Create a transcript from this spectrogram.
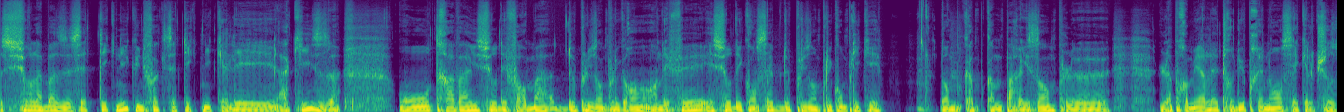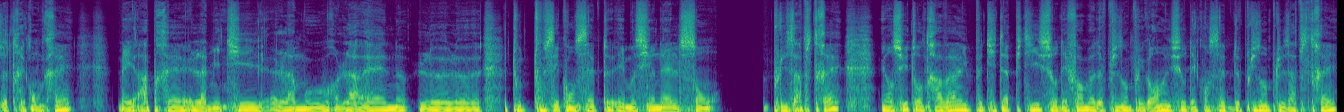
sur la base de cette technique, une fois que cette technique elle est acquise, on travaille sur des formats de plus en plus grands, en effet, et sur des concepts de plus en plus compliqués. Donc, comme, par exemple, euh, la première lettre du prénom, c'est quelque chose de très concret, mais après, l'amitié, l'amour, la haine, le, tous ces concepts émotionnels sont plus abstrait. Et ensuite, on travaille petit à petit sur des formats de plus en plus grands et sur des concepts de plus en plus abstraits.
